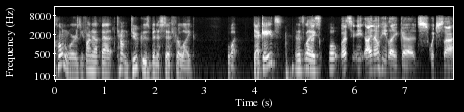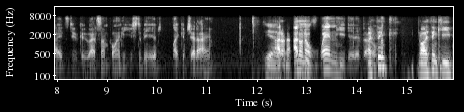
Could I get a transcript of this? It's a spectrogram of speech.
Clone Wars, you find out that Count Dooku's been a Sith for like what decades, and it's like, That's- well, But he, I know he like uh, switched sides, Dooku, at some point. He used to be a, like a Jedi. yeah, I don't know. I don't know when he did it though. I think well, I think he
